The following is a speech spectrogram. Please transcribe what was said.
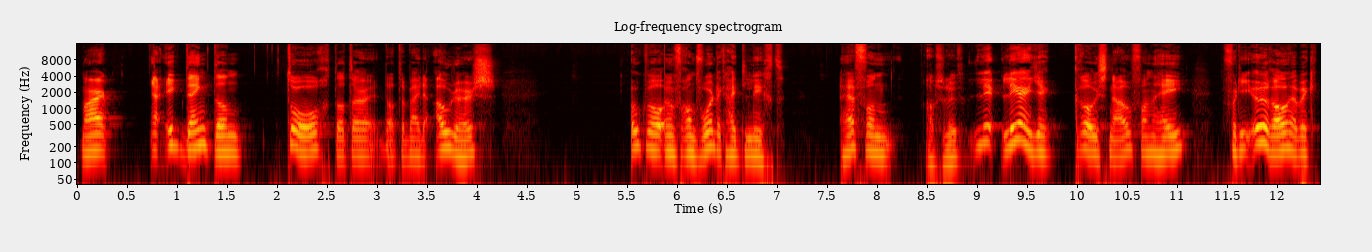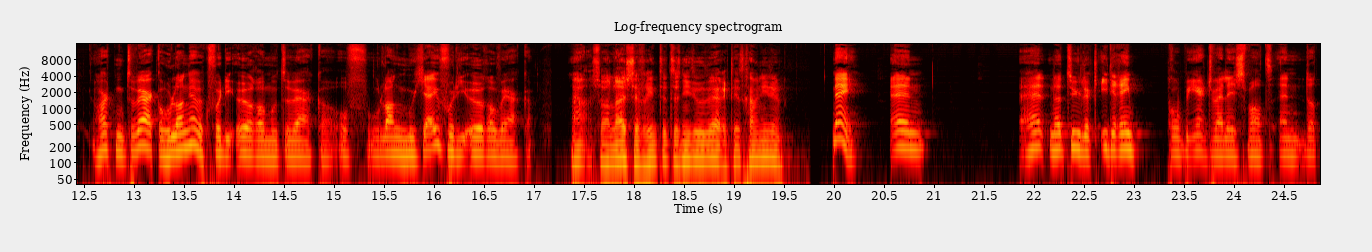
Maar ja, ik denk dan toch dat er, dat er bij de ouders ook wel een verantwoordelijkheid ligt. Hè, van Absoluut. leer, leer je kroost nou van hé, hey, voor die euro heb ik hard moeten werken. Hoe lang heb ik voor die euro moeten werken? Of hoe lang moet jij voor die euro werken? Ja, zo luister vriend, dit is niet hoe het werkt. Dit gaan we niet doen. Nee, en hè, natuurlijk, iedereen probeert wel eens wat en dat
